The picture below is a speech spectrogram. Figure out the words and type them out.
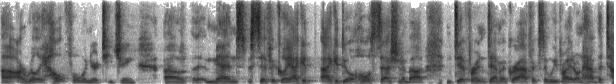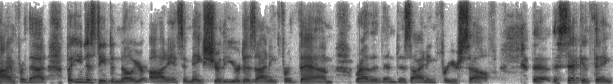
uh, are really helpful when you're teaching uh, men specifically. I could I could do a whole session about different demographics and we probably don't have the time for that. But you just need to know your audience and make sure that you're designing for them rather than designing for yourself. The, the second thing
